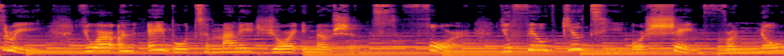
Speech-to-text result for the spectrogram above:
3. You are unable to manage your emotions. 4. You feel guilty or shame for no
